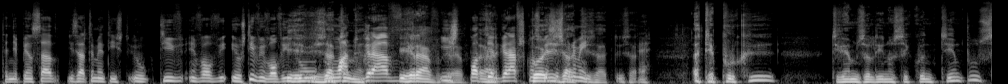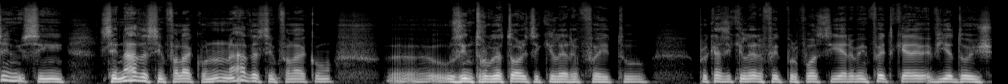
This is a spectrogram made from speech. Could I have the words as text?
tenha pensado exatamente isto. Eu, tive envolvi, eu estive envolvido num, num ato grave E grave, isto grave. pode ter Ah, graves pois, consequências exato, para mim. Exato, exato. É. Até porque tivemos ali não sei quanto tempo sem, sem, sem nada, sem falar com nada, sem falar com eh, os interrogatórios. Aquilo era feito, por acaso aquilo era feito de propósito e era bem feito, que era- havia dois,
